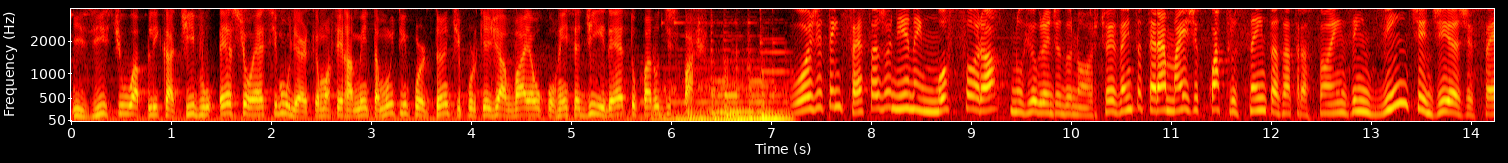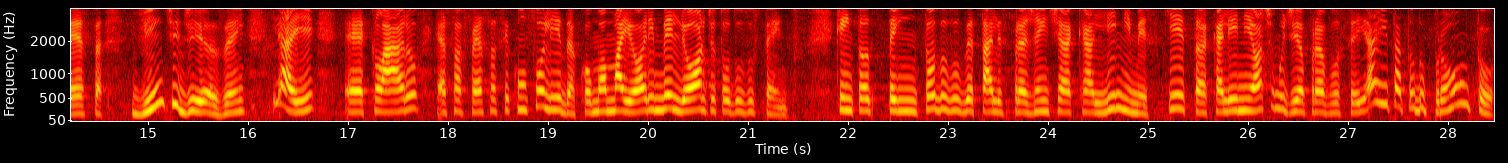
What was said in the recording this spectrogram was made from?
existe o aplicativo SOS Mulher, que é uma ferramenta muito importante porque já vai à ocorrência direta direto para o despacho. Hoje tem festa junina em Mossoró, no Rio Grande do Norte. O evento terá mais de 400 atrações em 20 dias de festa. 20 dias, hein? E aí, é claro, essa festa se consolida como a maior e melhor de todos os tempos. Quem to tem todos os detalhes para a gente é a Kaline Mesquita. Kaline, ótimo dia para você. E aí, tá tudo pronto?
